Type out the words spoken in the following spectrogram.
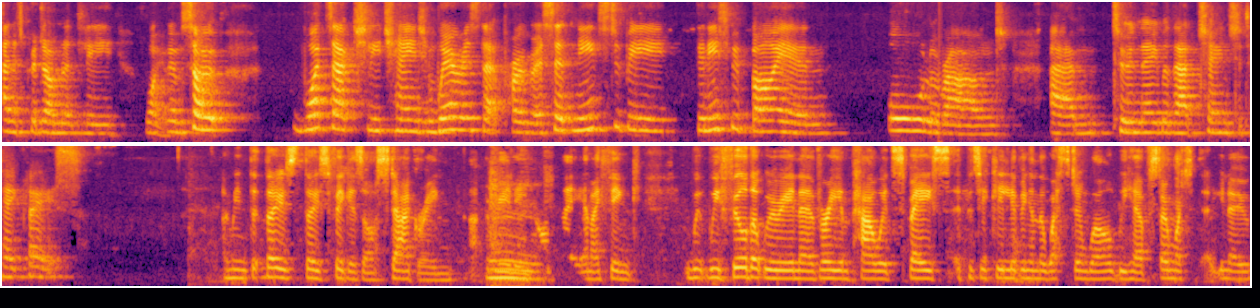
and it's predominantly white women. So, what's actually changed, and where is that progress? So it needs to be there needs to be buy-in all around um, to enable that change to take place. I mean, th- those those figures are staggering, uh, really, mm. And I think we, we feel that we're in a very empowered space, particularly living in the Western world. We have so much, you know,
